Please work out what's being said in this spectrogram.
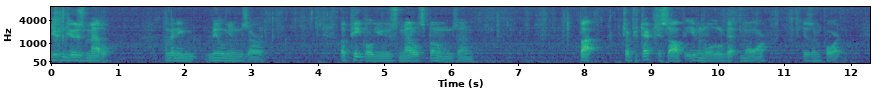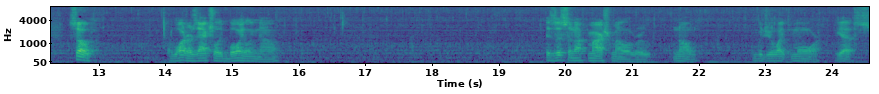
You can use metal. How many millions are of people use metal spoons and but to protect yourself even a little bit more is important. So water is actually boiling now. Is this enough marshmallow root? No. Would you like more? Yes.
